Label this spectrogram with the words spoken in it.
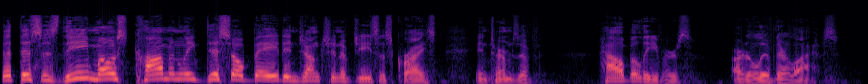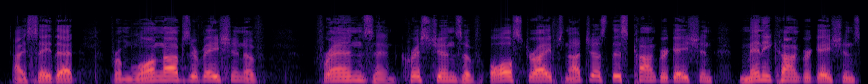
That this is the most commonly disobeyed injunction of Jesus Christ in terms of how believers are to live their lives. I say that from long observation of friends and Christians of all stripes, not just this congregation, many congregations,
